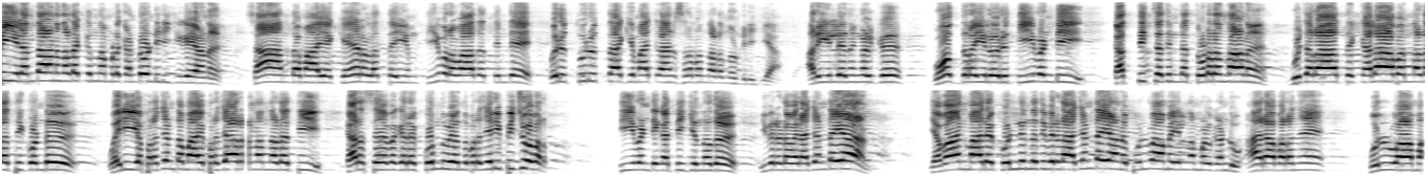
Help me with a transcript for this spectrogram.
പിയിൽ എന്താണ് നടക്കുന്നത് നമ്മൾ കണ്ടുകൊണ്ടിരിക്കുകയാണ്. ശാന്തമായ കേരളത്തെയും തീവ്രവാദത്തിന്റെ ഒരു തുരുത്താക്കി മാറ്റാൻ ശ്രമം നടന്നുകൊണ്ടിരിക്കുക. അറിയില്ലേ നിങ്ങൾക്ക്? ഗോദ്രയിൽ ഒരു തീവണ്ടി കത്തിച്ചതിന്റെ തുടർന്നാണ് ഗുജറാത്ത് കലാപം നടത്തിക്കൊണ്ട് വലിയ പ്രചണ്ഡമായ പ്രചാരണം നടത്തി കരസേവകരെ കൊന്നു എന്ന് പ്രചരിപ്പിച്ചു അവർ. തീവണ്ടി കത്തിക്കുന്നത് ഇവരുടെ ഒരു അജണ്ടയാണ്. ജവാന്മാരെ കൊല്ലുന്നത് ഇവരുടെ അജണ്ടയാണ്. പുൽവാമയിൽ നമ്മൾ കണ്ടു. ആരാ പറഞ്ഞേ? പുൽവാമ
